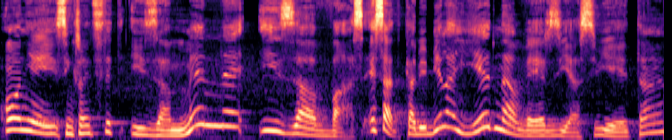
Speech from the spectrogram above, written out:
on je i sinkronicitet i za mene i za vas. E sad, kad bi bila jedna verzija svijeta,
